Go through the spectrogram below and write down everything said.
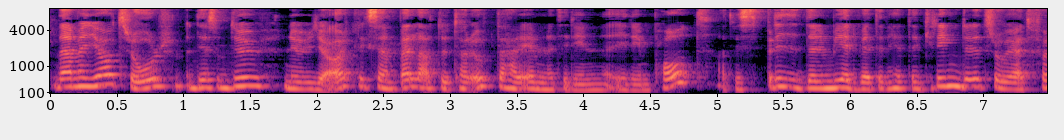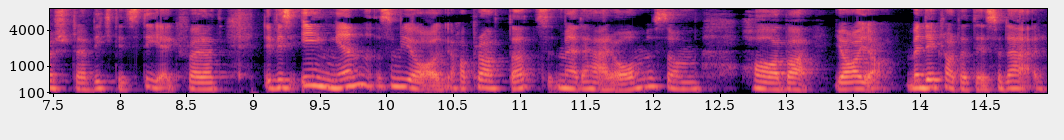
nej men jag tror det som du nu gör, till exempel att du tar upp det här ämnet i din, i din podd, att vi sprider medvetenheten kring det, det tror jag är ett första viktigt steg. För att det finns ingen som jag har pratat med det här om som har bara, ja ja, men det är klart att det är sådär.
